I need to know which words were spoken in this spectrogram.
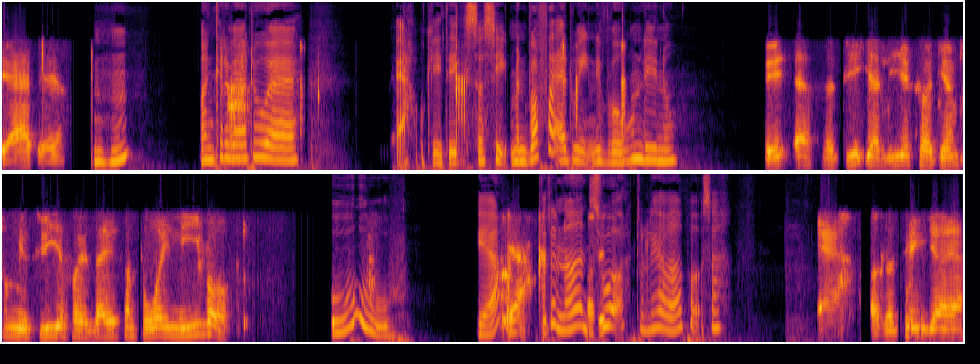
Ja, det er jeg. Mm-hmm. Hvordan kan det være, du er... Ja, okay, det er ikke så sent, men hvorfor er du egentlig vågen lige nu? Det er, fordi jeg lige er kørt hjem fra min svigerforældre, som bor i Niveau. Uh, ja, Ja. det er da noget af en Og det- tur, du lige har været på, så. Ja, og så tænkte jeg, ja,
